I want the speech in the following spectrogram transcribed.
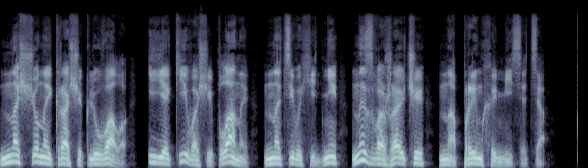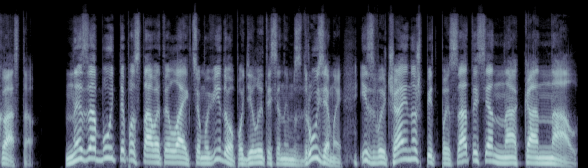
на що найкраще клювало, і які ваші плани на ці вихідні, незважаючи на примхи місяця. Касто. Не забудьте поставити лайк цьому відео, поділитися ним з друзями і, звичайно ж, підписатися на канал,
